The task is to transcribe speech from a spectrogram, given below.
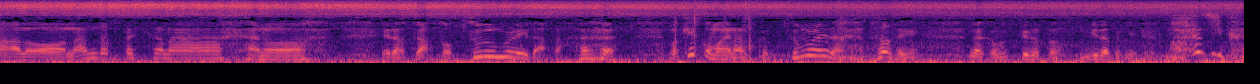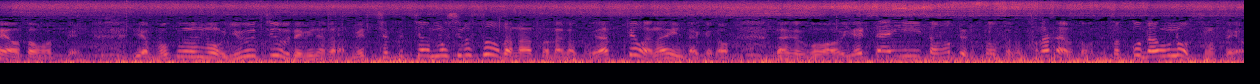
あの、なんだったっけかな、あの、えだあ、そう、ツームレイダーだ。まあ結構前なんですけど、ツームレイダーがただでねなんか売ってたと見たとき、マジかよと思って。いや、僕ももう YouTube で見ながらめちゃくちゃ面白そうだなと、なんかこうやってはないんだけど、なんかこう、やりたいと思ってるソフトがただだよと思って、速攻ダウンロードしましたよ。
